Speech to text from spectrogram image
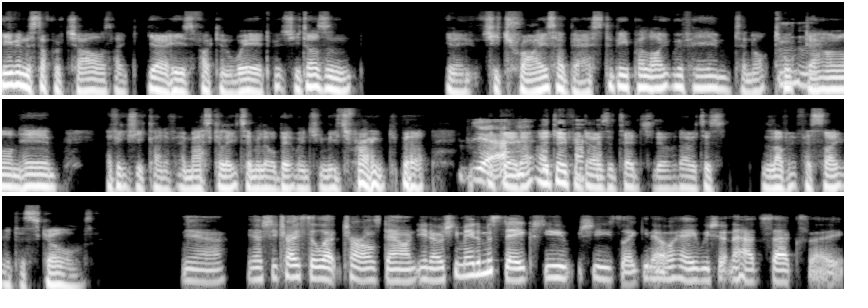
even the stuff with Charles, like, yeah, he's fucking weird, but she doesn't, you know, she tries her best to be polite with him, to not talk hmm down on him. I think she kind of emasculates him a little bit when she meets Frank, but again, Yeah. I, I don't think that was intentional. That was just love at first sight with the skulls. Yeah. Yeah, she tries to let Charles down. You know, she made a mistake. She she's like, you know, hey, we shouldn't have had sex. I,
